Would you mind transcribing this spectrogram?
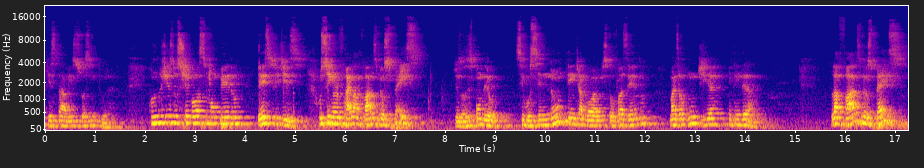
que estava em sua cintura. Quando Jesus chegou a Simão Pedro, este lhe disse: O Senhor vai lavar os meus pés? Jesus respondeu: Se você não entende agora o que estou fazendo, mas algum dia entenderá. Lavar os meus pés?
